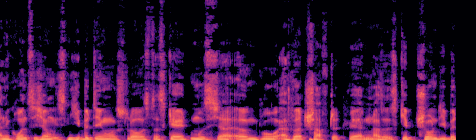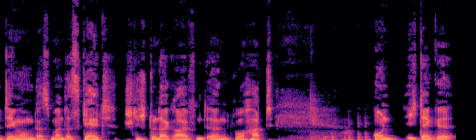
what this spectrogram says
eine Grundsicherung ist nie bedingungslos. Das Geld muss ja irgendwo erwirtschaftet werden. Also es gibt schon die Bedingung, dass man das Geld schlicht und ergreifend irgendwo hat. Und ich denke,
